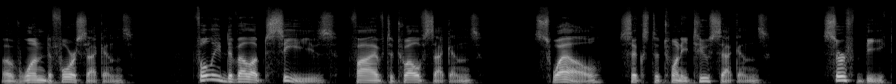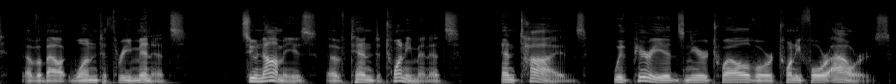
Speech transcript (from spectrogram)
of 1 to 4 seconds, fully developed seas 5 to 12 seconds, swell 6 to 22 seconds, surf beat of about 1 to 3 minutes, tsunamis of 10 to 20 minutes, and tides with periods near 12 or 24 hours.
